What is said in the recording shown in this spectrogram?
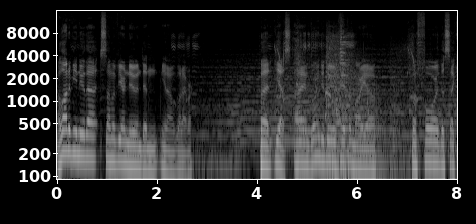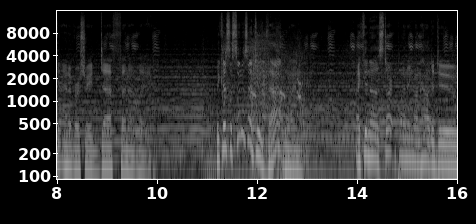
A lot of you knew that, some of you are new and didn't, you know, whatever. But yes, I am going to do Paper Mario before the second anniversary, definitely. Because as soon as I do that one, I can uh, start planning on how to do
